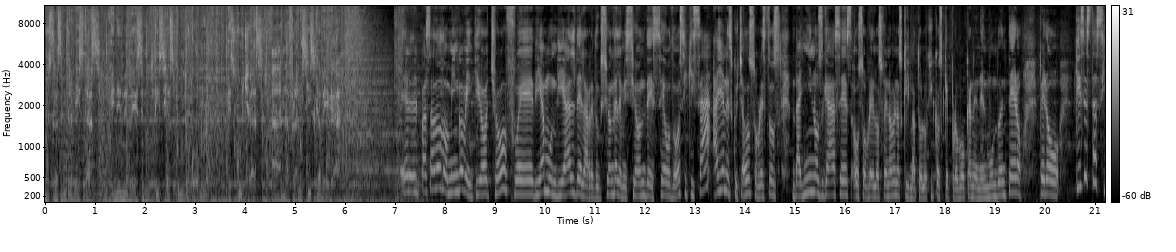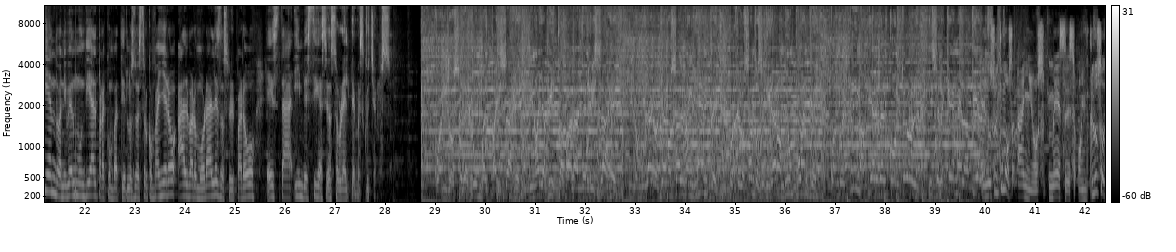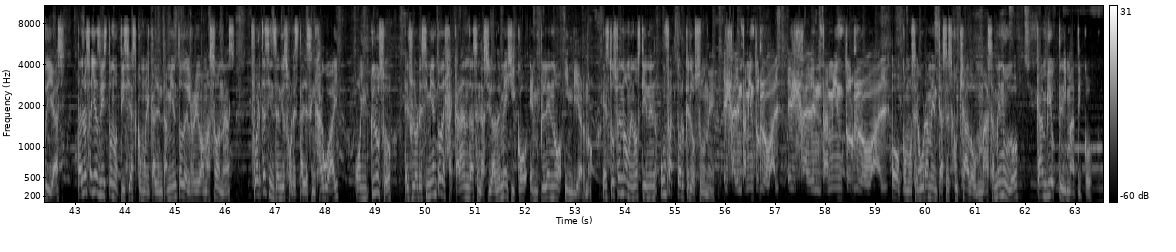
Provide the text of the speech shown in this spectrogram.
nuestras entrevistas en mbsnoticias.com. Escuchas a Ana Francisca Vega. El pasado domingo 28 fue Día Mundial de la Reducción de la Emisión de CO2 y quizá hayan escuchado sobre estos dañinos gases o sobre los fenómenos climatológicos que provocan en el mundo entero. Pero, ¿qué se está haciendo a nivel mundial para combatirlos? Nuestro compañero Álvaro Morales nos preparó esta investigación sobre el tema. Escuchemos cuando se derrumba el paisaje y no haya pista para el aterrizaje. Y los milagros ya no salven gente porque los santos se tiraron de un cuando el clima pierde el control y se le queme la piel. En los últimos años, meses o incluso días, tal vez hayas visto noticias como el calentamiento del río Amazonas, fuertes incendios forestales en Hawái o incluso el florecimiento de jacarandas en la Ciudad de México en pleno invierno. Estos fenómenos tienen un factor que los une, el calentamiento global. El calentamiento global. O como seguramente has escuchado más a menudo, cambio climático.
